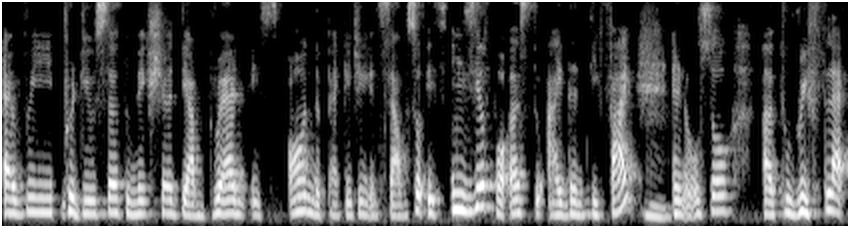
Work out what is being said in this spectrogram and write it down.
every producer to make sure their brand is on the packaging itself? So it's easier for us to identify mm. and also uh, to reflect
